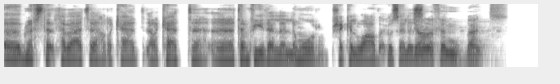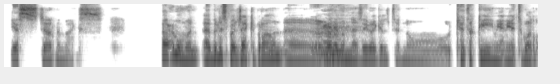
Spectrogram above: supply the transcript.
بنفس ثباته ركات ركاته تنفيذه للأمور بشكل واضح وسلس. جوناثان بانكس. yes جوناثان بانكس. عموما بالنسبة لجاكي براون ولو إنه زي ما قلت إنه كتقييم يعني يعتبر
